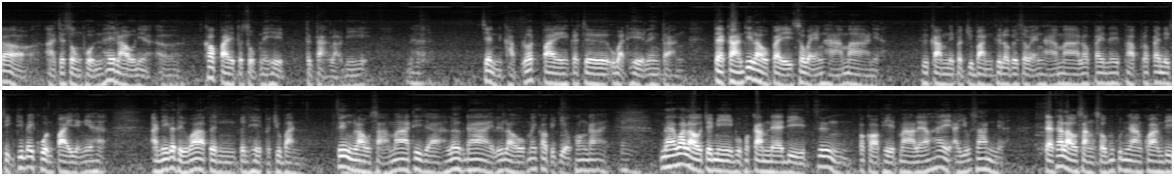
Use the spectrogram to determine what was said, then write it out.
ก็อาจจะส่งผลให้เราเนี่ยเเข้าไปประสบในเหตุต่างๆเหล่านี้นะฮะเช่นขับรถไปก็เจออุบัติเหตุอะไรต่างๆ แต่การที่เราไปแสวงหามาเนี่ยคือกรรมในปัจจุบันคือเราไปแสวงหามา เราไปในผับเราไปในสิ่งที่ไม่ควรไปอย่างนี้ฮะ อันนี้ก็ถือว่าเป็นเป็นเหตุปัจจุบัน ซึ่งเราสามารถที่จะเลิกได้หรือเราไม่เข้าไปเกี่ยวข้องได้อืมแม้ว่าเราจะมีบุพกรรมในอดีต ซึ่งประกอบเหตุมาแล้วให้อายุสั้นเนี่ยแต่ถ้าเราสั่งสมคุณงามความดี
